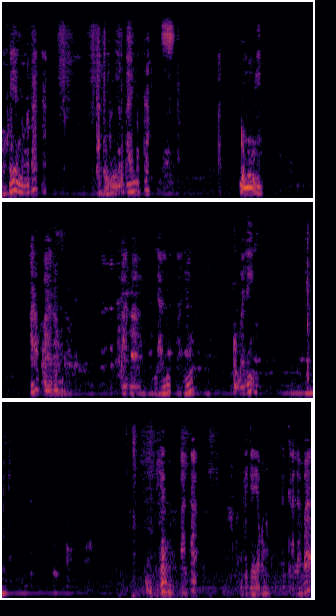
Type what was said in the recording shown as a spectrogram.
okay yan mga bata patuloy lang tayo mag-practice at gumuhit araw-araw para lalo tayo gumaling. Yan bata, nakapagbigay ako ng kunting kaalaman.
